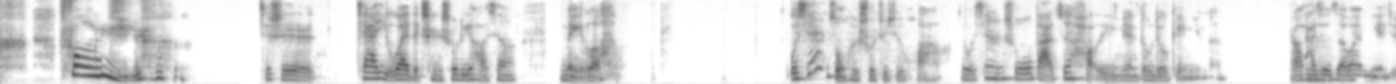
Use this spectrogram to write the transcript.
风雨？就是家以外的承受力好像没了。我先生总会说这句话哈，我先生说我把最好的一面都留给你们，然后他就在外面就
